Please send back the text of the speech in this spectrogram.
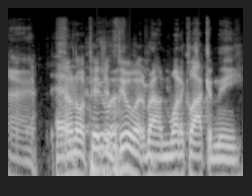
right. I don't know what pigeons do around one o'clock in the.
